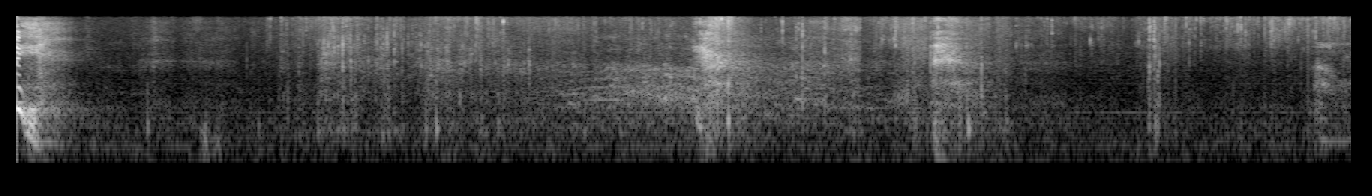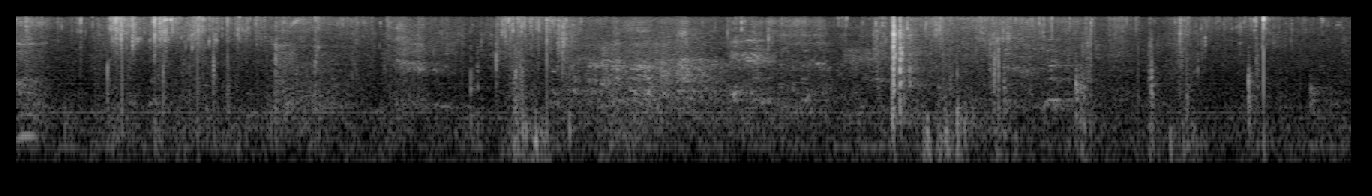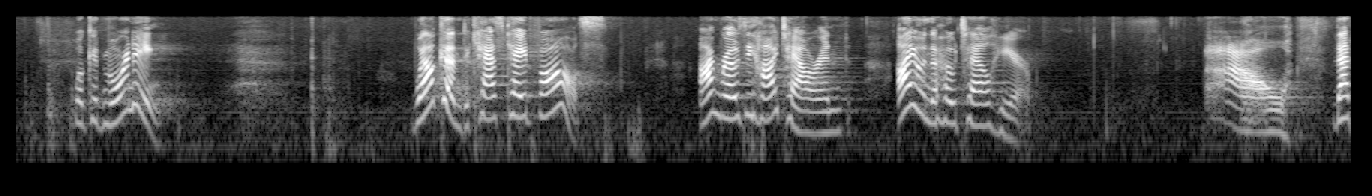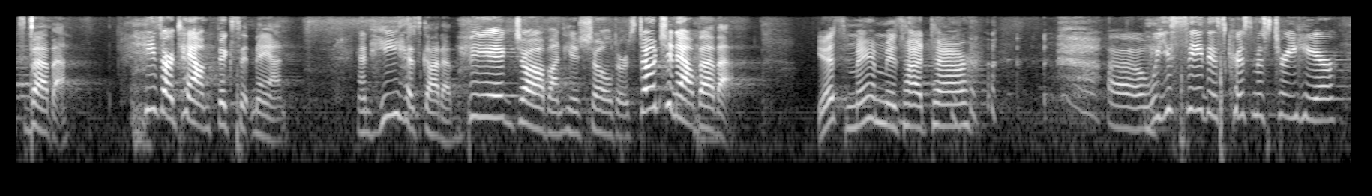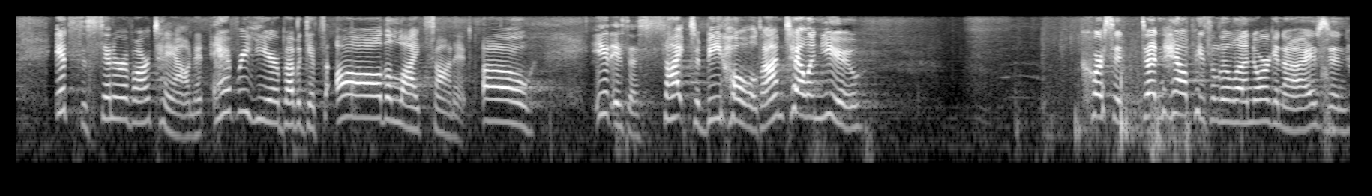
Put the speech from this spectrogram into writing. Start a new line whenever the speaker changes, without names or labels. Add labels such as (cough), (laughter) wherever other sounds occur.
Well, good morning. Welcome to Cascade Falls. I'm Rosie Hightower, and I own the hotel here.
Ow.
That's Bubba. He's our town fix it man, and he has got a big job on his shoulders. Don't you now, Bubba?
Yes, ma'am, Miss Hightower. (laughs)
Uh, will you see this Christmas tree here? It's the center of our town, and every year Bubba gets all the lights on it. Oh, it is a sight to behold, I'm telling you. Of course, it doesn't help he's a little unorganized and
